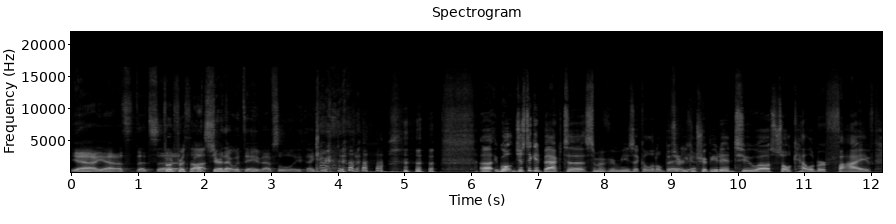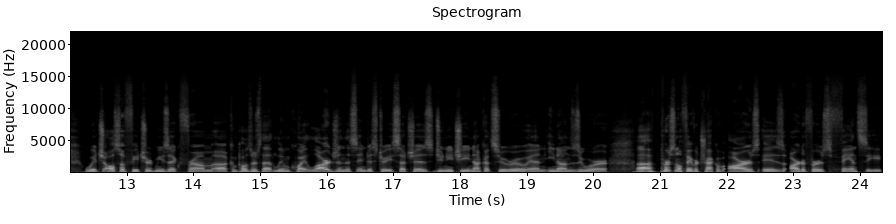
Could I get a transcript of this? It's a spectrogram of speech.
Yeah, yeah, that's that's uh, Food for thought. I'll share that with Dave. Absolutely, thank you. Uh, well, just to get back to some of your music a little bit, Sure, you yeah. contributed to uh, Soul Calibur 5, which also featured music from uh, composers that loom quite large in this industry, such as Junichi Nakatsuru and Inon Zur. Uh, a personal favorite track of ours is Artifer's Fancy.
